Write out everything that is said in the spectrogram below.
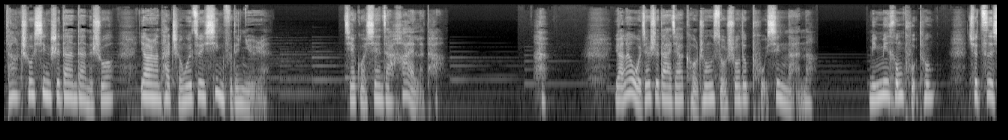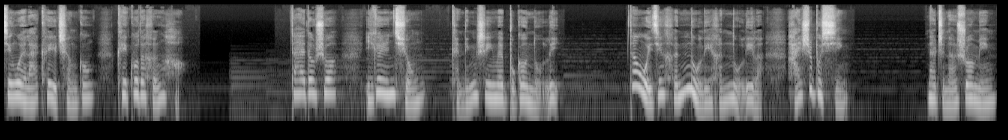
当初信誓旦旦的说要让她成为最幸福的女人，结果现在害了她。哼原来我就是大家口中所说的普信男呢，明明很普通，却自信未来可以成功，可以过得很好。大家都说一个人穷，肯定是因为不够努力，但我已经很努力，很努力了，还是不行，那只能说明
